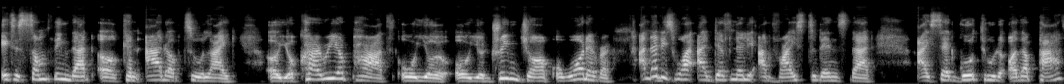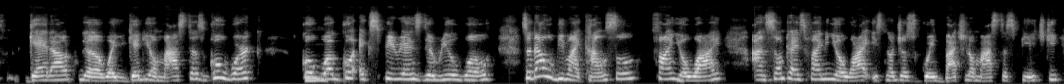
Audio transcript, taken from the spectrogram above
it is something that uh, can add up to like uh, your career path or your or your dream job or whatever? And that is why I definitely advise students that I said go through the other path, get out uh, where you get your master's, go work, go mm. work, go experience the real world. So that would be my counsel. Find your why. And sometimes finding your why is not just going bachelor, master's, PhD.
